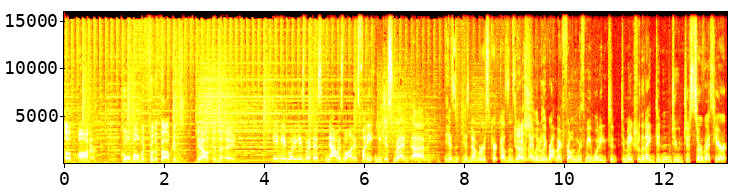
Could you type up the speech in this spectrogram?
of honor. Cool moment for the Falcons down in the A. Damien Woody is with us now as well, and it's funny. You just read um, his his numbers, Kirk Cousins' yes. numbers. I literally brought my phone with me, Woody, to, to make sure that I didn't do disservice here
